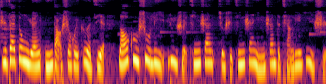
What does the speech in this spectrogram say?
旨在动员引导社会各界牢固树立“绿水青山就是金山银山”的强烈意识，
